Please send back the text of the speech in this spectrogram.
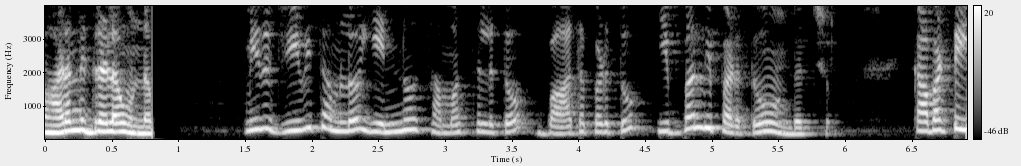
గాఢ నిద్రలో ఉన్న మీరు జీవితంలో ఎన్నో సమస్యలతో బాధపడుతూ ఇబ్బంది పడుతూ ఉండొచ్చు. కాబట్టి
